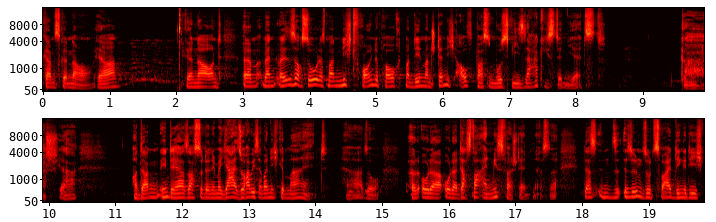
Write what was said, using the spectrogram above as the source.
ganz genau, ja. Genau, und ähm, man, es ist auch so, dass man nicht Freunde braucht, man, denen man ständig aufpassen muss, wie sage ich es denn jetzt? Gosh, ja. Und dann hinterher sagst du dann immer, ja, so habe ich es aber nicht gemeint. Ja, so. Oder, oder das war ein Missverständnis. Ne? Das sind so zwei Dinge, die ich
